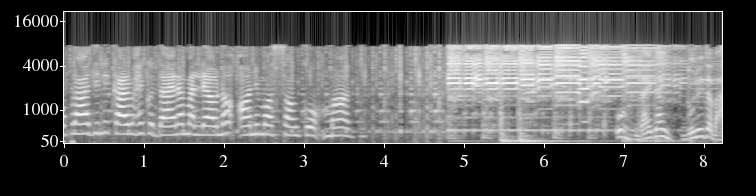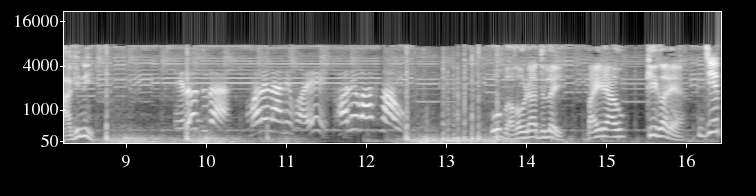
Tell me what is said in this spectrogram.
अपराधीले कारवाहीको दायरामा ल्याउन अनिम सङ्घको माग। ओह दाई दाई दुली त भागी नि हेलो दुदा मलाई लाने भए फलेवासमा आऊ। ओ भगौडा दुलै बाहिर आऊ के गरे? जे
